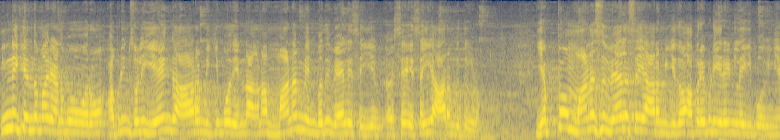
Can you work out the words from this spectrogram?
இன்றைக்கி எந்த மாதிரி அனுபவம் வரும் அப்படின்னு சொல்லி ஏங்க ஆரம்பிக்கும் போது என்ன ஆகுனா மனம் என்பது வேலை செய்ய செய்- செய்ய ஆரம்பித்துவிடும். எப்போ மனசு வேலை செய்ய ஆரம்பிக்குதோ அப்புறம் எப்படி இறைநிலைக்கு போவீங்க?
